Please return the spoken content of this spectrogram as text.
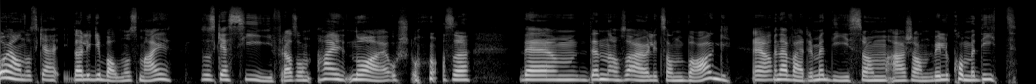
Å ja, da, skal jeg, da ligger ballen hos meg. Så skal jeg si ifra sånn Hei, nå er jeg i Oslo. altså det, den også er jo litt sånn vag. Ja. Men det er verre med de som er sånn Vil du komme dit?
